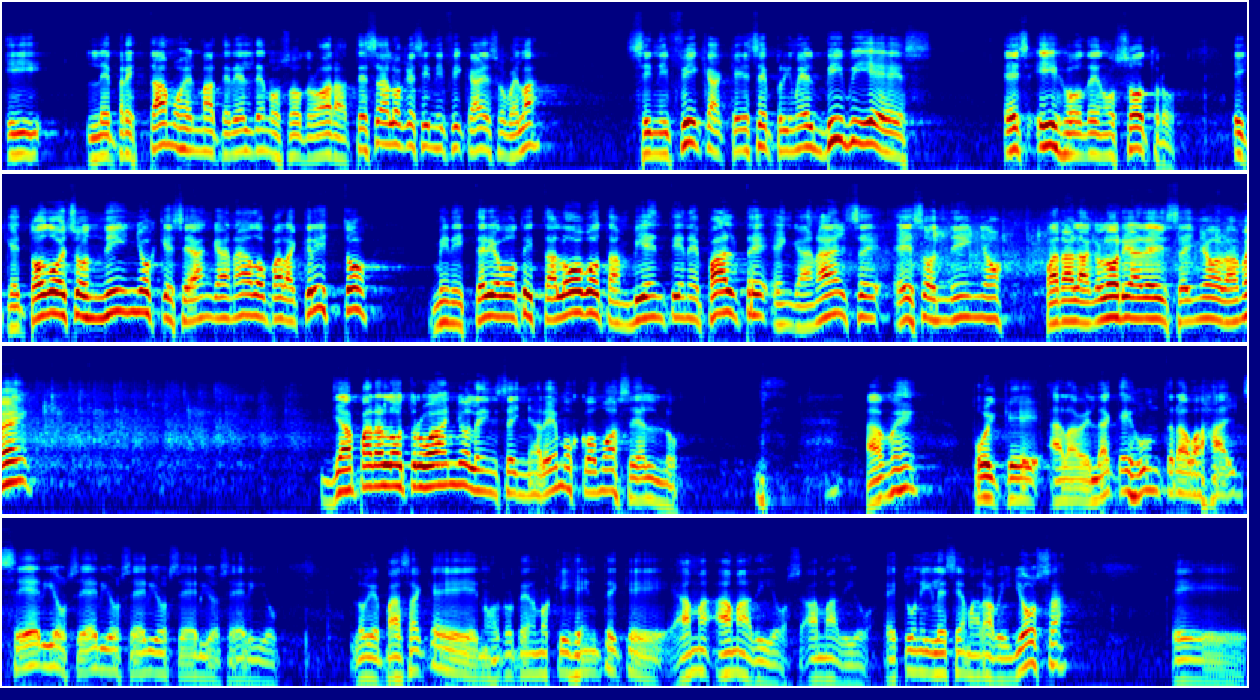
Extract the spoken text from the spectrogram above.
y le prestamos el material de nosotros. Ahora, usted sabe lo que significa eso, ¿verdad? Significa que ese primer BBS es hijo de nosotros y que todos esos niños que se han ganado para Cristo, Ministerio Bautista Logo también tiene parte en ganarse esos niños para la gloria del Señor. Amén. Ya para el otro año le enseñaremos cómo hacerlo. Amén. Porque a la verdad que es un trabajar serio, serio, serio, serio, serio. Lo que pasa es que nosotros tenemos aquí gente que ama, ama a Dios, ama a Dios. Esto es una iglesia maravillosa. Eh,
